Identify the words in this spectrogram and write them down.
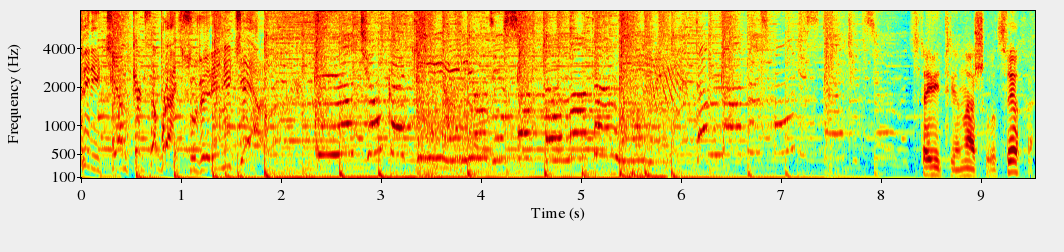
Перед тем, как забрать суверенитет Представители нашего цеха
